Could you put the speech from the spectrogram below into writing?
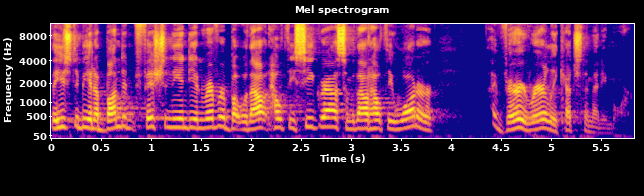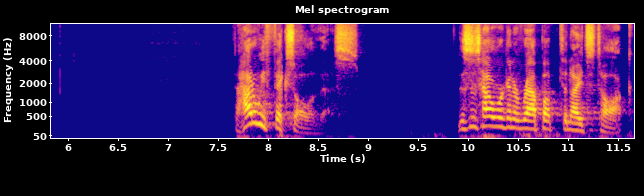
They used to be an abundant fish in the Indian River, but without healthy seagrass and without healthy water, I very rarely catch them anymore. So, how do we fix all of this? This is how we're going to wrap up tonight's talk.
